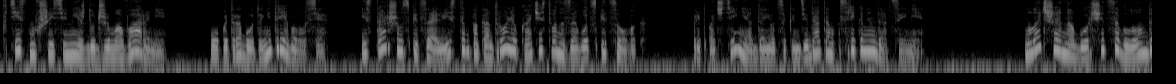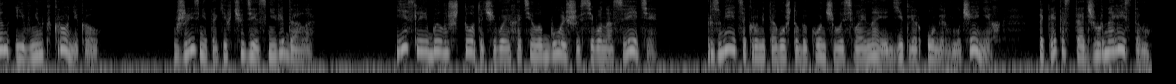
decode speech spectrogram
Втиснувшийся между джимоварами, опыт работы не требовался, и старшим специалистом по контролю качества на завод спецовок — Предпочтение отдается кандидатам с рекомендациями. Младшая наборщица в Лондон Evening Chronicle. В жизни таких чудес не видала. Если и было что-то, чего я хотела больше всего на свете, разумеется, кроме того, чтобы кончилась война и Гитлер умер в мучениях, так это стать журналистом.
